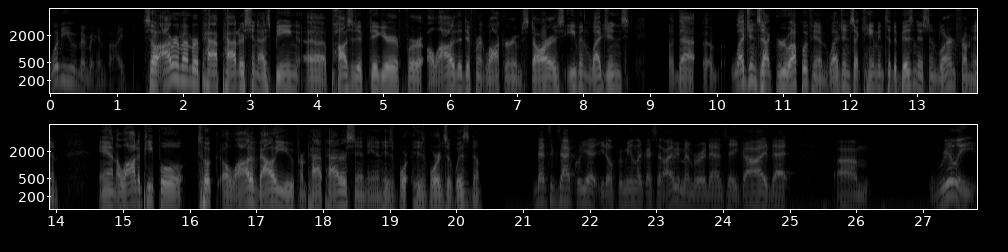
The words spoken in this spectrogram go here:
What do you remember him by? So I remember Pat Patterson as being a positive figure for a lot of the different locker room stars, even legends that uh, legends that grew up with him, legends that came into the business and learned from him. And a lot of people took a lot of value from Pat Patterson and his his words of wisdom. That's exactly it. You know, for me, like I said, I remember it as a guy that, um, really,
